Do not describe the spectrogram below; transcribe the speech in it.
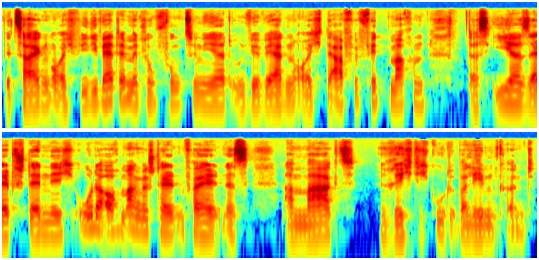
Wir zeigen euch, wie die Wertermittlung funktioniert und wir werden euch dafür fit machen, dass ihr selbstständig oder auch im Angestelltenverhältnis am Markt richtig gut überleben könnt.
